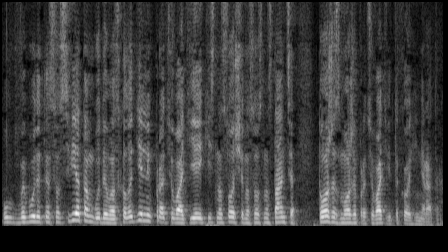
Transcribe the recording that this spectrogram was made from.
ви будете со світом, буде у вас холодильник працювати, є якісь насос насосна станція, теж зможе працювати від такого генератора.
